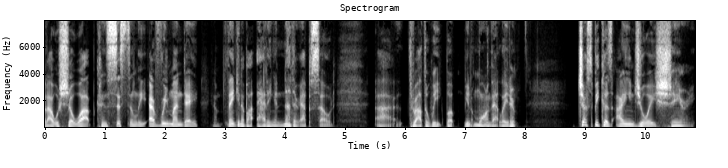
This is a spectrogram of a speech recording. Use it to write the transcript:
but I will show up consistently every Monday. And I'm thinking about adding another episode uh, throughout the week, but you know, more on that later. Just because I enjoy sharing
